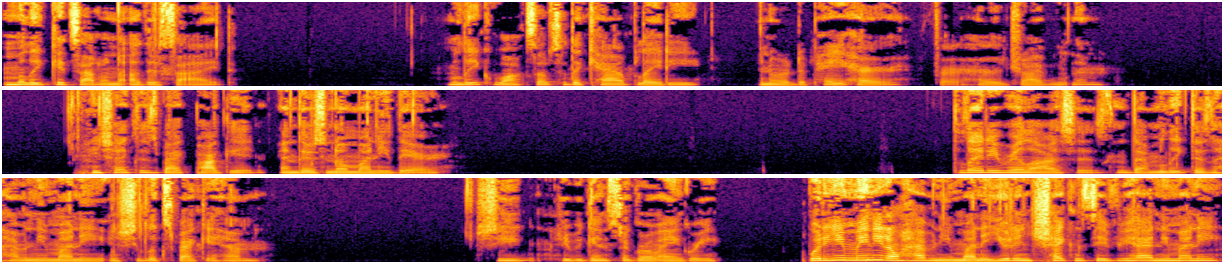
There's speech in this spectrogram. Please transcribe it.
Malik gets out on the other side. Malik walks up to the cab lady in order to pay her for her driving them. He checks his back pocket and there's no money there. The lady realizes that Malik doesn't have any money and she looks back at him. She she begins to grow angry. What do you mean you don't have any money? You didn't check and see if you had any money?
